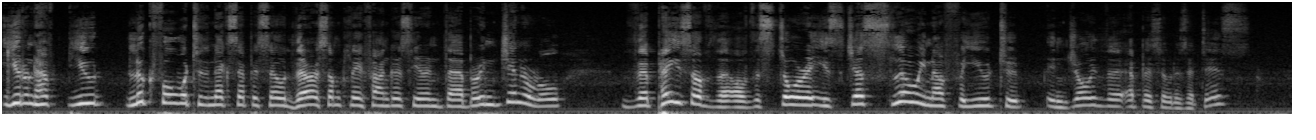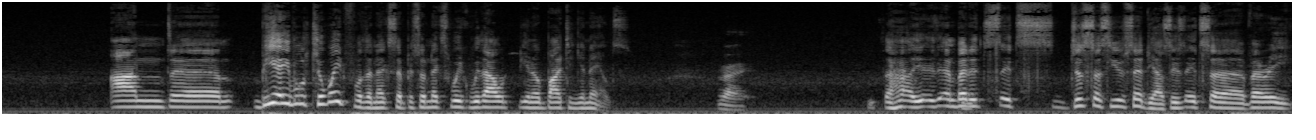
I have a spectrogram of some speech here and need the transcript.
You don't have you look forward to the next episode. There are some cliffhangers here and there, but in general, the pace of the of the story is just slow enough for you to enjoy the episode as it is, and um, be able to wait for the next episode next week without you know biting your nails. Right. Uh, and but it's it's just as you said, yes. It's, it's a very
